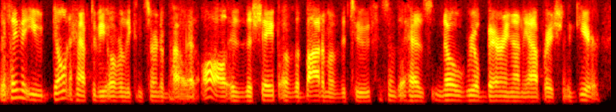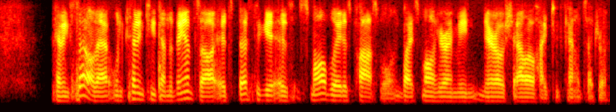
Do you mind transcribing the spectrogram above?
The thing that you don't have to be overly concerned about at all is the shape of the bottom of the tooth, since it has no real bearing on the operation of the gear. Having said all that, when cutting teeth on the bandsaw, it's best to get as small blade as possible, and by small here I mean narrow, shallow, high tooth count, etc.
